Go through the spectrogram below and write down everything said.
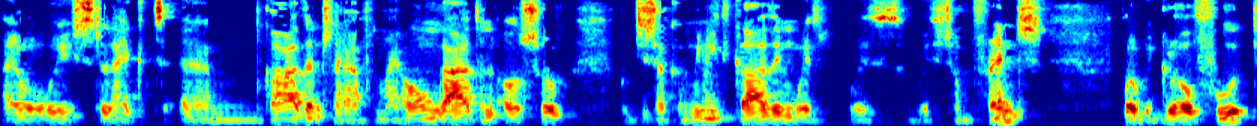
I always liked um, gardens. I have my own garden also, which is a community garden with, with, with some friends where we grow food.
